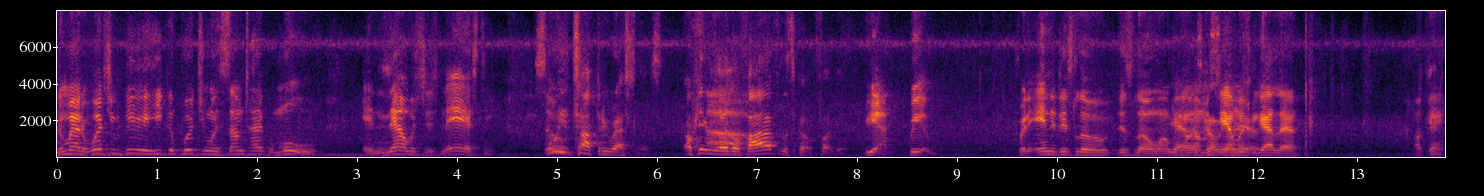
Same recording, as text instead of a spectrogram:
no matter what you did, he could put you in some type of move, and now it's just nasty. So Who are your top three wrestlers? Okay, we wanna go Uh, five. Let's go. Fuck it. yeah, we for the end of this little this little one, we Yeah, gonna, I'm gonna see how much yeah. we got left. Okay,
